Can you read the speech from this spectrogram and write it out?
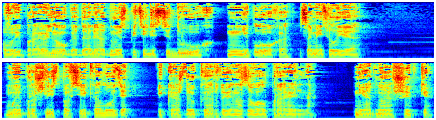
«Вы правильно угадали одну из 52. Неплохо», – заметил я. Мы прошлись по всей колоде, и каждую карту я называл правильно. Ни одной ошибки.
